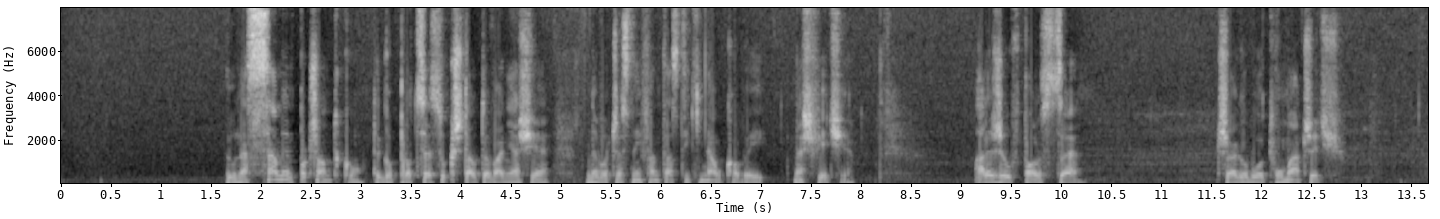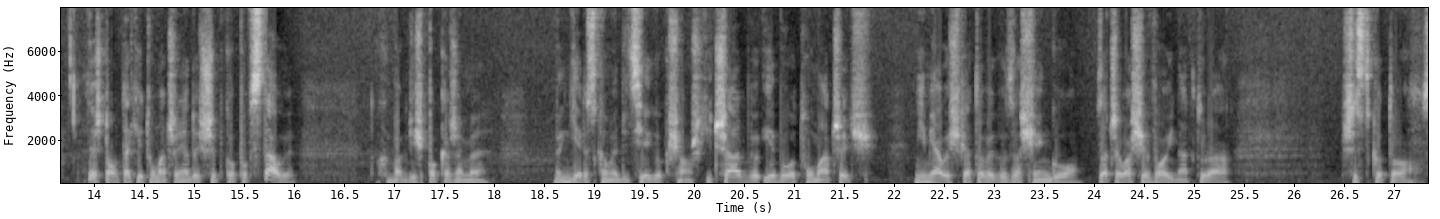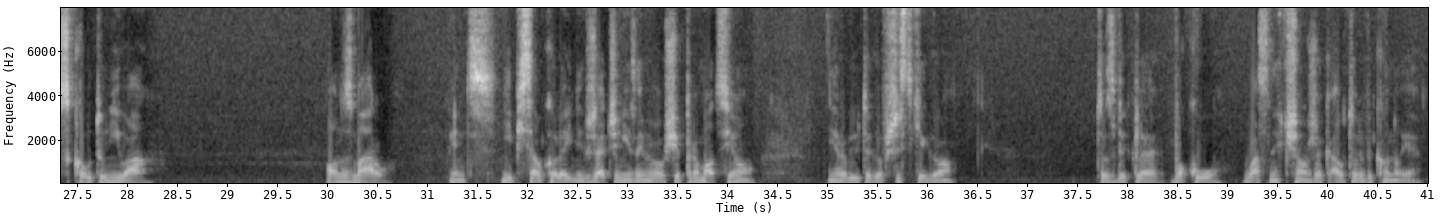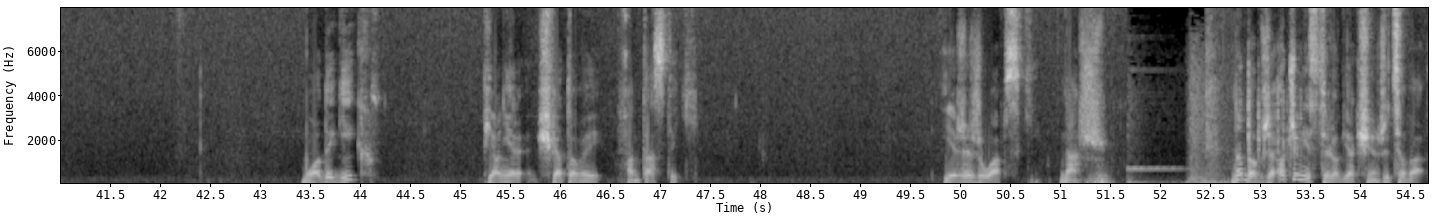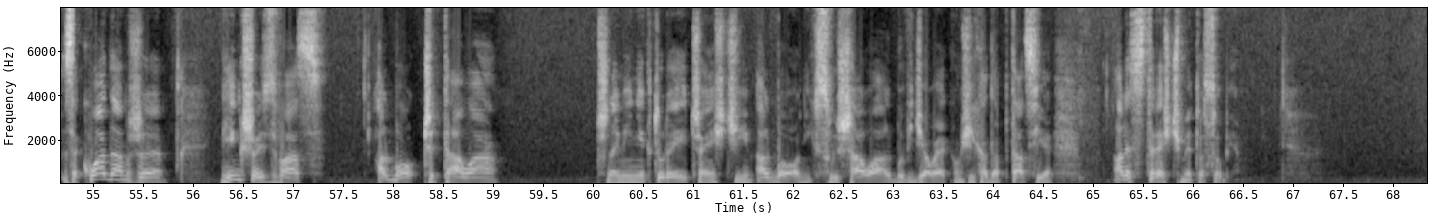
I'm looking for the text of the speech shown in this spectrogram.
był na samym początku tego procesu kształtowania się nowoczesnej fantastyki naukowej na świecie. Ale żył w Polsce, trzeba go było tłumaczyć. Zresztą takie tłumaczenia dość szybko powstały. To chyba gdzieś pokażemy węgierską edycję jego książki. Trzeba je było tłumaczyć nie miały światowego zasięgu. Zaczęła się wojna, która wszystko to skołtuniła. On zmarł, więc nie pisał kolejnych rzeczy, nie zajmował się promocją, nie robił tego wszystkiego, co zwykle wokół własnych książek autor wykonuje. Młody geek, pionier światowej fantastyki. Jerzy Żuławski, nasz. No dobrze, o czym jest trylogia księżycowa? Zakładam, że większość z Was albo czytała przynajmniej niektórej części, albo o nich słyszała, albo widziała jakąś ich adaptację, ale streśćmy to sobie.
